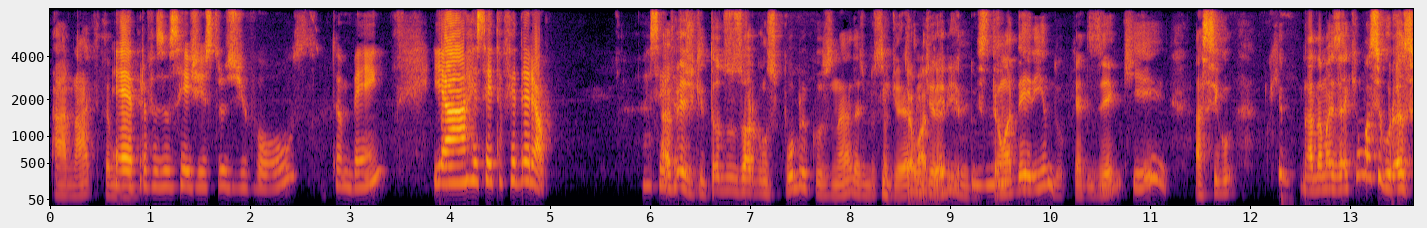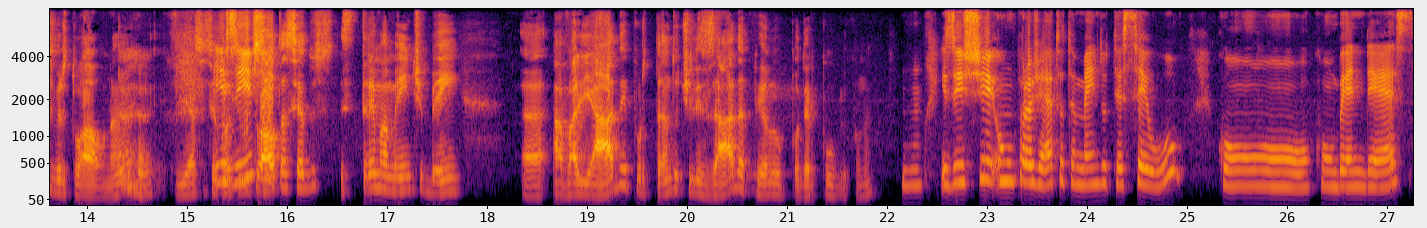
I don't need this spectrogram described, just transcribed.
A ANAC também. é para fazer os registros de voos também, e a Receita Federal. Receita veja que todos os órgãos públicos né, da administração direta Estão indireta aderindo. estão aderindo. Quer dizer que a que nada mais é que uma segurança virtual, né? Uhum. E essa segurança Existe- virtual está sendo extremamente bem ah, avaliada e, portanto, utilizada pelo poder público, né? Uhum. Existe um projeto também do TCU com, com o BNDES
